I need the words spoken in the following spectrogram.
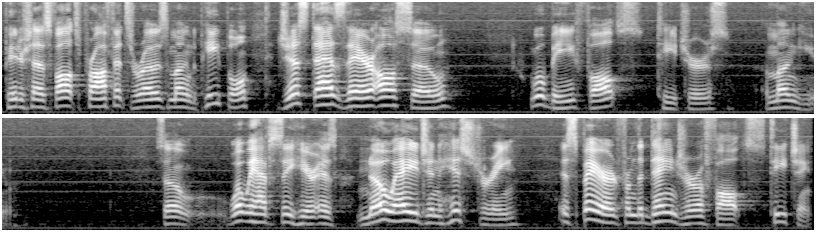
So Peter says, False prophets arose among the people, just as there also will be false teachers among you. So, what we have to see here is no age in history is spared from the danger of false teaching.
